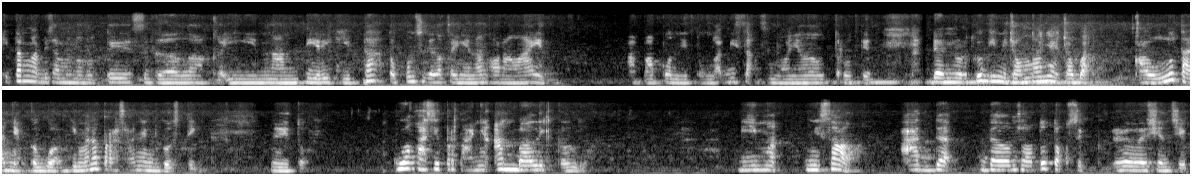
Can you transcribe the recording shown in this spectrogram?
Kita nggak bisa menuruti segala keinginan diri kita ataupun segala keinginan orang lain. Apa pun itu nggak bisa semuanya lo terutin. Dan menurut gua gini contohnya coba kalau lu tanya ke gua gimana perasaan yang di ghosting? Nah itu. Gua kasih pertanyaan balik ke lu. Gimana misal ada dalam suatu toxic relationship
